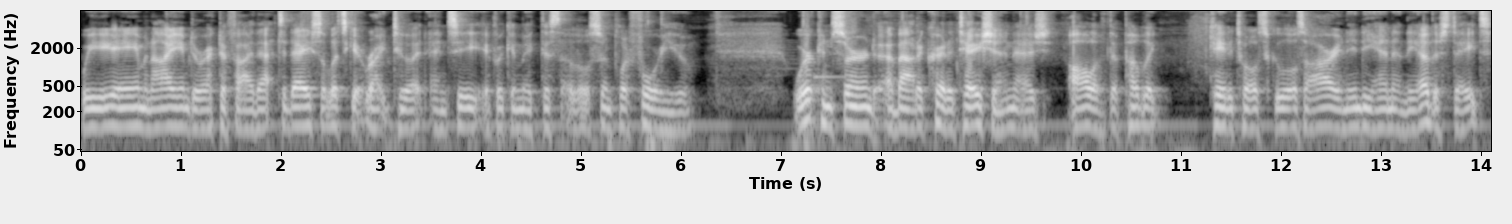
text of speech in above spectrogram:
we aim and I aim to rectify that today. So let's get right to it and see if we can make this a little simpler for you. We're concerned about accreditation, as all of the public K 12 schools are in Indiana and the other states.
